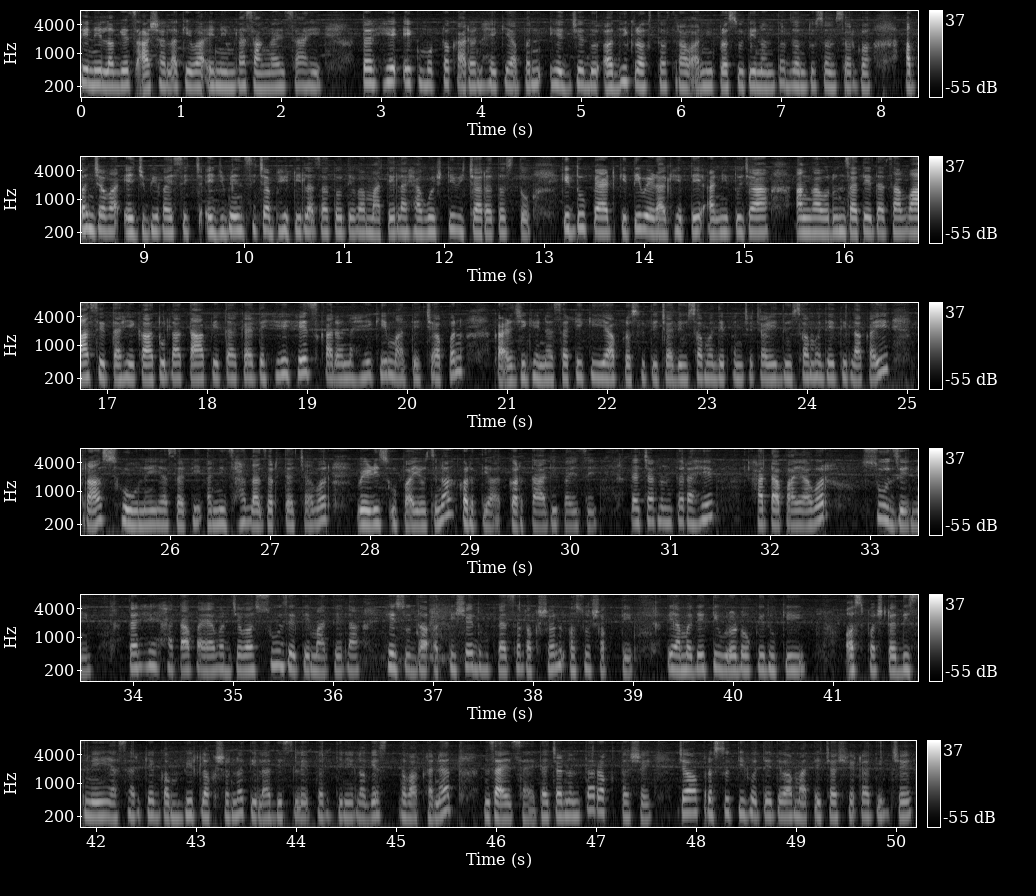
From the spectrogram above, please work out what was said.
तिने लगेच आशाला किंवा एनेमला सांगायचं आहे तर हे एक मोठं कारण आहे की आपण हे जे दो अधिक रक्तस्राव आणि प्रसूतीनंतर जंतुसंसर्ग आपण जेव्हा एच बी वाय सीच्या एच बी एन सीच्या भेटीला जातो तेव्हा मातेला ह्या गोष्टी विचारत असतो की तू पॅड किती वेळा घेते आणि तुझ्या अंगावरून जाते त्याचा वास येत आहे का तुला ताप येत आहे काय ते हे हेच कारण आहे की मातेची आपण काळजी घेण्यासाठी की या प्रसूतीच्या दिवसामध्ये पंचेचाळीस दिवसामध्ये तिला काही त्रास होऊ नये यासाठी आणि झाला जर त्याच्यावर वेळीच उपाययोजना करते करता आली पाहिजे. त्याच्यानंतर आहे हातापायावर सूज येणे तर हे हातापायावर जेव्हा सूज येते मातेला हे सुद्धा अतिशय धोक्याचं लक्षण असू शकते. यामध्ये तीव्र डोकेदुखी अस्पष्ट दिसणे यासारखे गंभीर लक्षणं तिला दिसले तर तिने लगेच दवाखान्यात जायचं आहे त्याच्यानंतर रक्तक्षय. जेव्हा प्रसूती होते तेव्हा मातेच्या शेतातील जे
